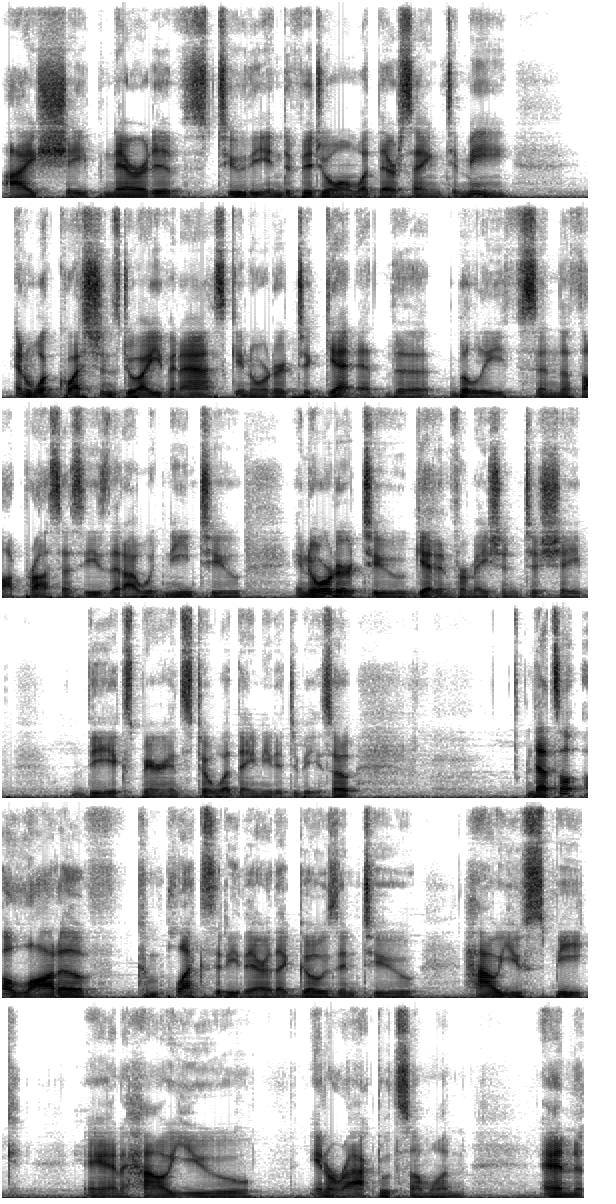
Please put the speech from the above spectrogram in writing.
I shape narratives to the individual and what they're saying to me? and what questions do I even ask in order to get at the beliefs and the thought processes that I would need to in order to get information to shape the experience to what they need it to be. So that's a, a lot of complexity there that goes into how you speak and how you interact with someone. And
